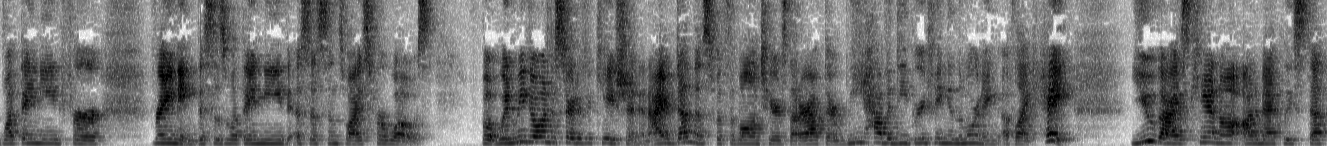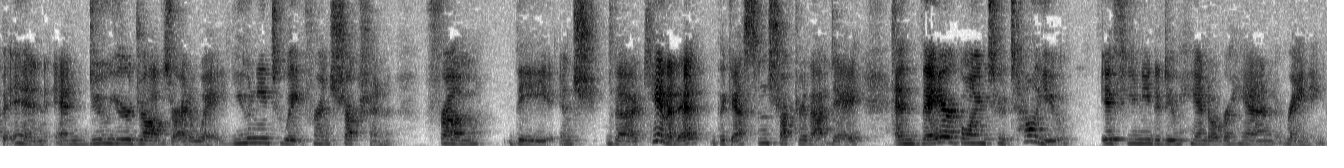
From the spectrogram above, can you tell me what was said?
what they need for reining, this is what they need assistance wise for woes. But when we go into certification, and I've done this with the volunteers that are out there, we have a debriefing in the morning of like, hey, you guys cannot automatically step in and do your jobs right away. You need to wait for instruction from the the candidate, the guest instructor that day, and they are going to tell you if you need to do hand over hand reining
